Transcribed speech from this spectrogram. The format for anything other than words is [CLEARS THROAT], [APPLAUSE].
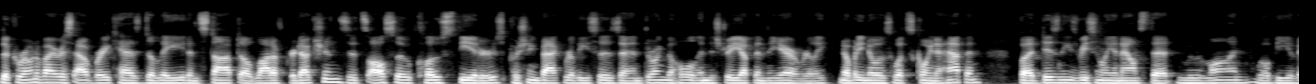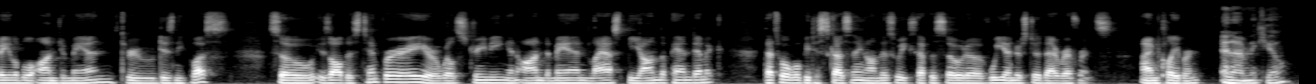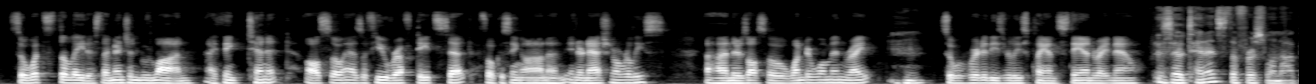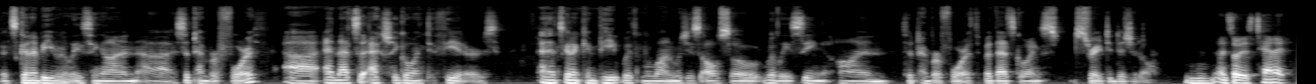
The coronavirus outbreak has delayed and stopped a lot of productions. It's also closed theaters, pushing back releases and throwing the whole industry up in the air, really. Nobody knows what's going to happen, but Disney's recently announced that Mulan will be available on demand through Disney Plus. So, is all this temporary, or will streaming and on demand last beyond the pandemic? That's what we'll be discussing on this week's episode of We Understood That Reference. I'm Claiborne. And I'm Nikhil. So, what's the latest? I mentioned Mulan. I think Tenet also has a few rough dates set, focusing on an international release. Uh, and there's also Wonder Woman, right? Mm-hmm. So, where do these release plans stand right now? So, Tenet's the first one up. It's going to be releasing on uh, September 4th, uh, and that's actually going to theaters. And it's going to compete with Mulan, which is also releasing on September 4th, but that's going s- straight to digital. Mm-hmm. And so, is Tenet,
